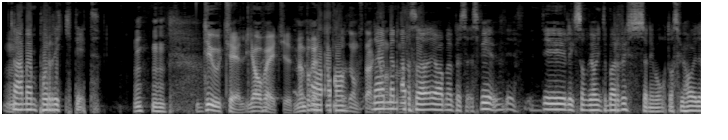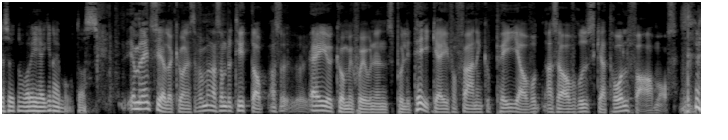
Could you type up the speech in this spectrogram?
Ja men på riktigt. Mm, mm. Do tell, jag vet ju. Men berätta Ja. för de stackarna. Nej men alltså, ja men precis. Vi, vi, det är ju liksom, vi har inte bara ryssen emot oss, vi har ju dessutom våra egna emot oss. Ja men det är inte så jävla konstigt. För menar, som du tittar, alltså EU-kommissionens politik är ju för fan en kopia av, alltså, av ryska trollfarmers.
